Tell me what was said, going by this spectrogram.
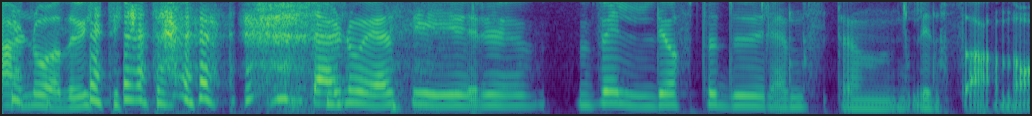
er noe av det viktigste. Det er noe jeg sier veldig ofte. Du, rens den linsa nå.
